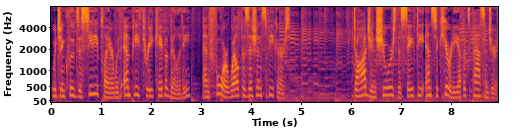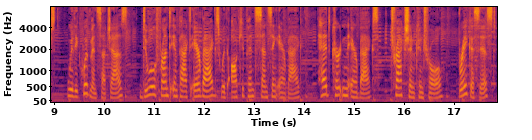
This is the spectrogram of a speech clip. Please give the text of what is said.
which includes a CD player with MP3 capability and four well-positioned speakers. Dodge ensures the safety and security of its passengers with equipment such as dual front impact airbags with occupant sensing airbag, head curtain airbags, traction control, brake assist,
